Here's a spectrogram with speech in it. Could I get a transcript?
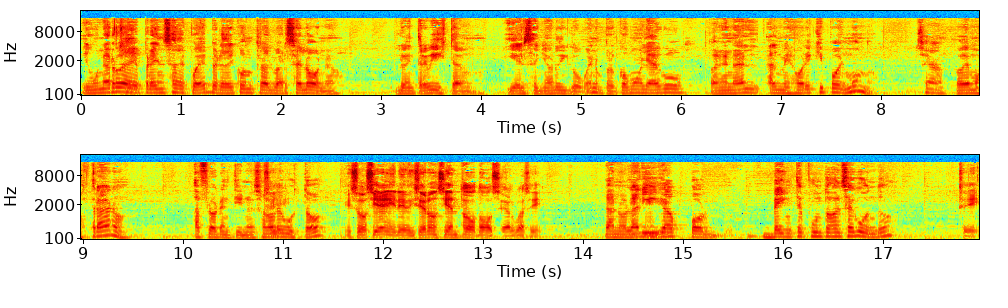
En una rueda de prensa después de perder contra el Barcelona, lo entrevistan y el señor dijo, bueno, pero ¿cómo le hago para ganar al mejor equipo del mundo? O sea, lo demostraron. A Florentino eso no le gustó. Hizo 100 y le hicieron 112, algo así. Ganó la liga por 20 puntos al segundo. Sí.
